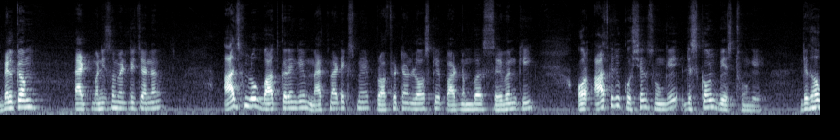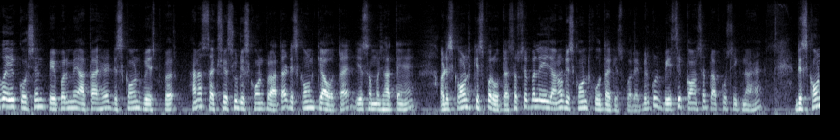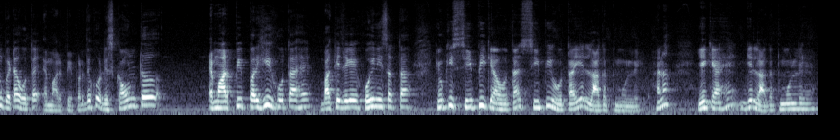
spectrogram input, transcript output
Welcome at मनीषो मेंटी channel. आज हम लोग बात करेंगे मैथमेटिक्स में प्रॉफिट एंड लॉस के पार्ट नंबर सेवन की, और आज के जो क्वेश्चंस होंगे डिस्काउंट बेस्ड होंगे। देखा होगा, एक क्वेश्चन पेपर में आता है डिस्काउंट बेस्ड पर, है ना? सक्सेसिव डिस्काउंट पर आता है। डिस्काउंट क्या होता है? ये समझाते हैं। और डिस्काउंट किस पर होता है? सबसे पहले ये जानो डिस्काउंट होता किस पर है। बिल्कुल बेसिक कॉन्सेप्ट आपको सीखना है। डिस्काउंट बेटा होता है एमआरपी पर। देखो, डिस्काउंट एमआरपी पर ही होता है, बाकी जगह हो ही नहीं सकता, क्योंकि सीपी क्या होता है? सीपी होता है ये लागत मूल्य, है ना? ये क्या है? ये लागत मूल्य है।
